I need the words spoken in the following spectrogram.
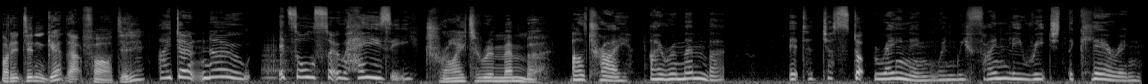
But it didn't get that far, did it? I don't know. It's all so hazy. Try to remember. I'll try. I remember it had just stopped raining when we finally reached the clearing.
